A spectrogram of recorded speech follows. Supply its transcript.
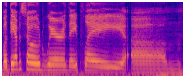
but the episode where they play um,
